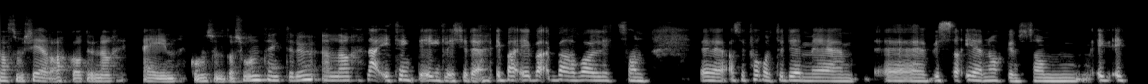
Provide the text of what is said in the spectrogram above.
hva som skjer akkurat under én konsultasjon, tenkte du, eller? Nei, jeg tenkte egentlig ikke det. Jeg bare, jeg bare var litt sånn eh, altså i forhold til det med eh, Hvis det er noen som jeg, jeg,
